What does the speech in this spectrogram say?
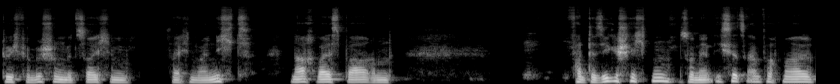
durch Vermischung mit solchen, sag ich mal, nicht nachweisbaren Fantasiegeschichten, so nenne ich es jetzt einfach mal,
